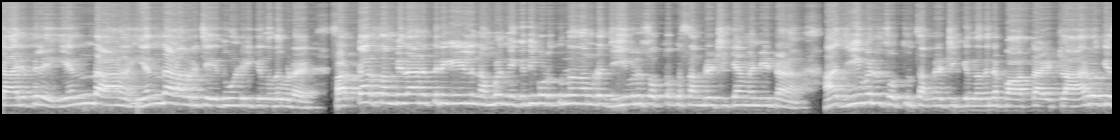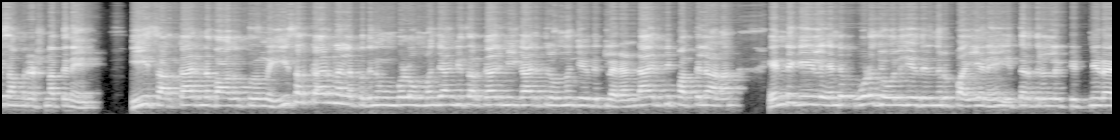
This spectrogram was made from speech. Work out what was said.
കാര്യത്തിൽ എന്താണ് എന്താണ് അവർ ചെയ്തുകൊണ്ടിരിക്കുന്നത് ഇവിടെ? സർക്കാർ സംവിധാനത്തിന് കീഴിൽ നമ്മൾ നികുതി കൊടുക്കുന്നത് നമ്മുടെ ജീവനും സ്വത്തൊക്കെ സംരക്ഷിക്കാൻ വേണ്ടിയിട്ടാണ്. ആ ജീവനും സ്വത്തും സംരക്ഷിക്കുന്നതിന്റെ പാർട്ടായിട്ടുള്ള ആരോഗ്യ സംരക്ഷണത്തിന് ഈ സർക്കാരിന്റെ ഭാഗത്തു നിന്ന് ഈ സർക്കാരിനല്ല ഇപ്പൊ ഇതിനു മുമ്പുള്ള ഉമ്മൻചാണ്ടി സർക്കാരും ഈ കാര്യത്തിൽ ഒന്നും ചെയ്തിട്ടില്ല. രണ്ടായിരത്തി പത്തിലാണ് എന്റെ കീഴിൽ എന്റെ കൂടെ ജോലി ചെയ്തിരുന്ന ഒരു പയ്യന് ഇത്തരത്തിലുള്ള കിഡ്നിയുടെ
